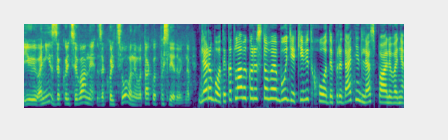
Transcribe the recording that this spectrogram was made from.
И они закольцеваны, закольцованы вот так вот последовательно. Для роботи котла використовує будь-які відходи, придатні для спалювання,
